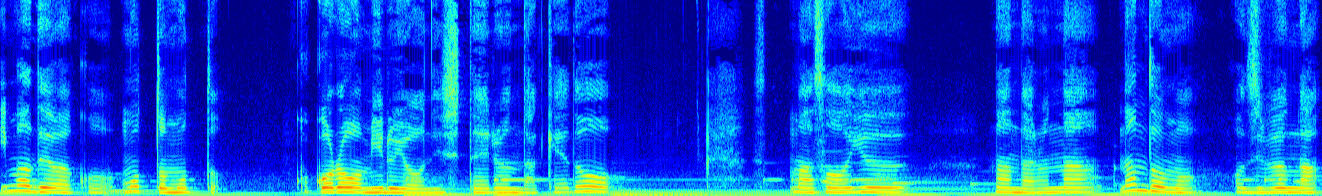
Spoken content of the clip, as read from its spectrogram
今ではこうもっともっと心を見るようにしてるんだけどまあそういうなんだろうな何度もこう自分が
